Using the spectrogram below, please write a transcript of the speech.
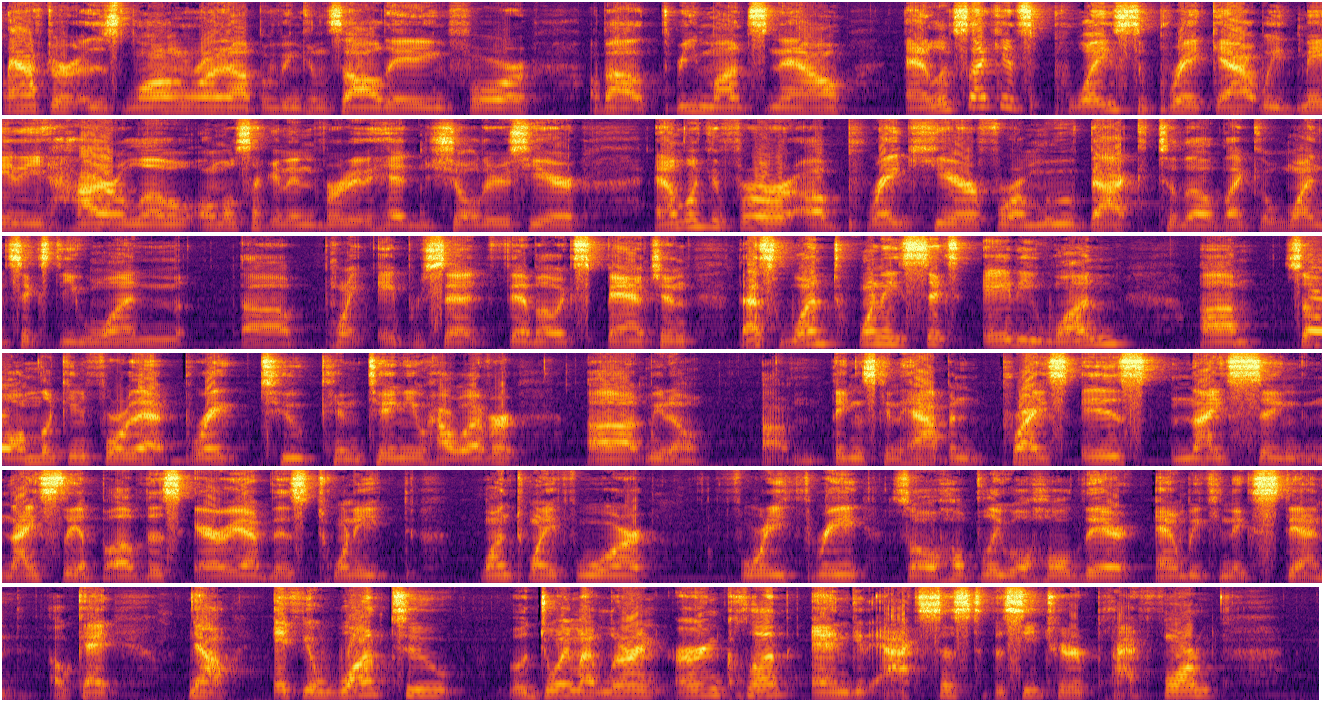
After this long run up, we've been consolidating for about three months now, and it looks like it's poised to break out. We've made a higher low, almost like an inverted head and shoulders here, and I'm looking for a break here for a move back to the like a 161 0.8% uh, Fibo expansion. That's 126.81. Um, so I'm looking for that break to continue. However, uh, you know, um, things can happen. Price is nicely, nicely above this area, this 20, 124.43. So hopefully we'll hold there and we can extend. Okay. Now, if you want to join my Learn Earn Club and get access to the CTrader platform,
